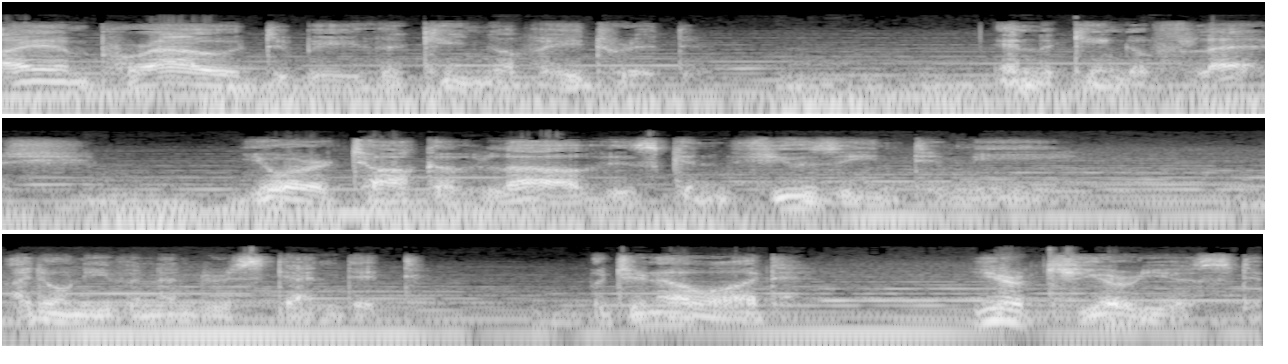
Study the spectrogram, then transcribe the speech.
I am proud to be the king of hatred and the king of flesh. Your talk of love is confusing to me. I don't even understand it. But you know what? You're curious to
